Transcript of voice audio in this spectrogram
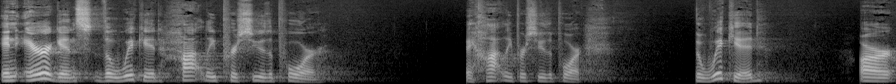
in arrogance, the wicked hotly pursue the poor. They hotly pursue the poor. The wicked are,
